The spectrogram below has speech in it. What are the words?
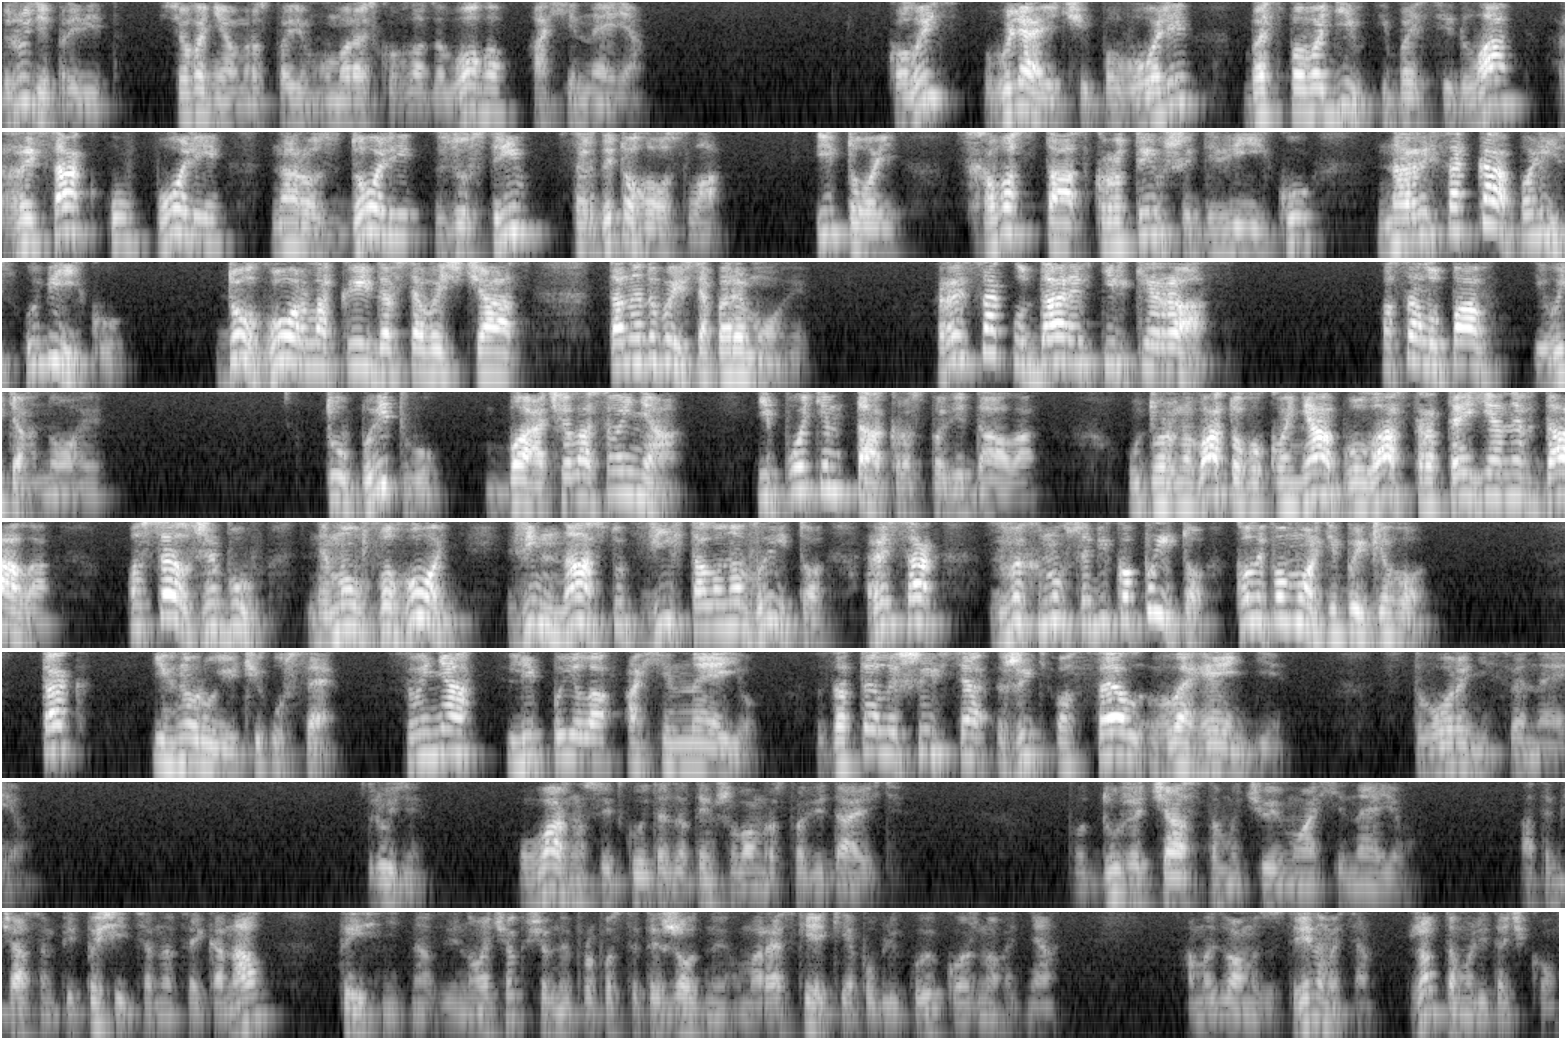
Друзі, привіт! Сьогодні я вам розповім гумореску глазового Ахінея. Колись, гуляючи поволі, без поводів і без сідла, рисак у полі на роздолі зустрів сердитого осла. І той, з хвоста скрутивши двійку, на рисака поліз у бійку. До горла кидався весь час, та не добився перемоги. Рисак ударив тільки раз. Осел упав і витяг ноги. Ту битву бачила свиня і потім так розповідала. У дурноватого коня була стратегія невдала. Осел же був, немов вогонь. Він наступ вів талановито. Рисак звихнув собі копито, коли по морді бив його. Так, ігноруючи усе, свиня ліпила ахінею. Зате лишився жить осел в легенді, створеній свинею. Друзі, уважно слідкуйте за тим, що вам розповідають. Бо дуже часто ми чуємо ахінею. А тим часом підпишіться на цей канал, тисніть на дзвіночок, щоб не пропустити жодної гуморески, які я публікую кожного дня. А ми з вами зустрінемося в жовтому літачку.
